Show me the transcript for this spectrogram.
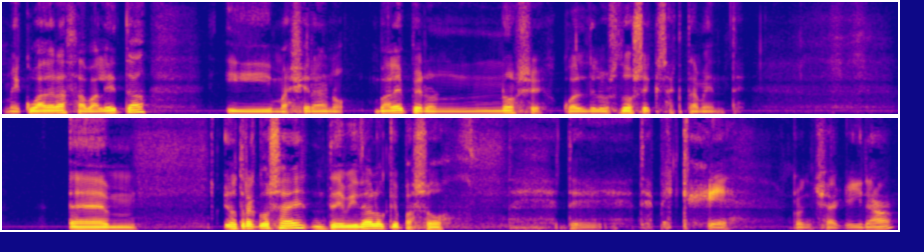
Me cuadra Zabaleta y Mascherano, ¿vale? Pero no sé cuál de los dos exactamente. Eh, y otra cosa es, debido a lo que pasó de, de, Piqué con Shakira,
